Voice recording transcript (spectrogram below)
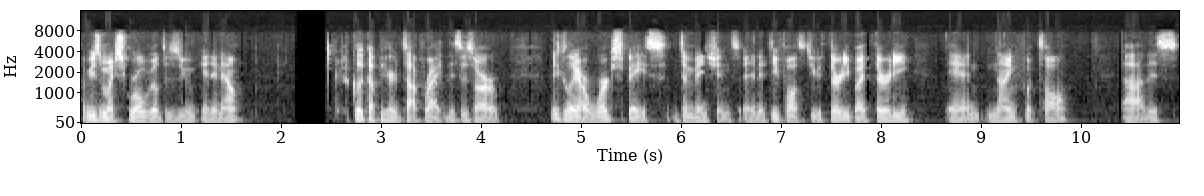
I'm using my scroll wheel to zoom in and out. If you click up here at the top right, this is our basically our workspace dimensions, and it defaults to 30 by 30 and nine foot tall. Uh, this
